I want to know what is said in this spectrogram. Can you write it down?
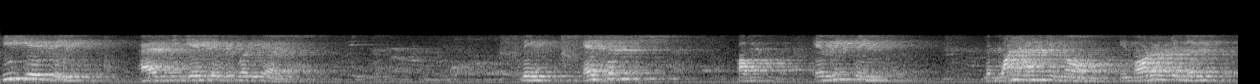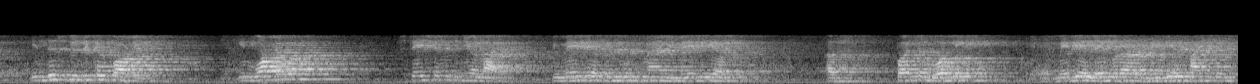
He gave me, as he gave everybody else, the essence of everything that one has to know in order to live in this physical body, in whatever station in your life. You may be a businessman, you may be a, a person working, maybe a laborer, maybe a scientist,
